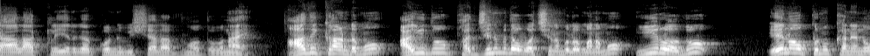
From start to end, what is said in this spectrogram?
చాలా క్లియర్గా కొన్ని విషయాలు అర్థమవుతూ ఉన్నాయి. ఆది కాండము ఐదు పద్దెనిమిదవ వచనములో మనము ఈరోజు ఏనోకును కనెను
